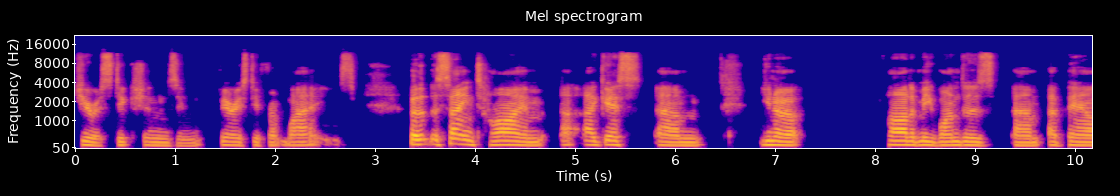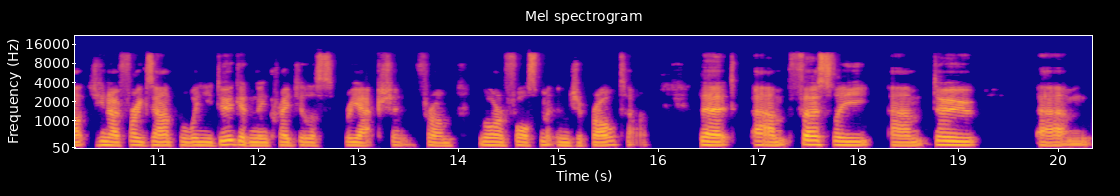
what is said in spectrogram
jurisdictions in various different ways. But at the same time, I guess, um, you know, part of me wonders um, about, you know, for example, when you do get an incredulous reaction from law enforcement in Gibraltar, that um, firstly um, do um,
